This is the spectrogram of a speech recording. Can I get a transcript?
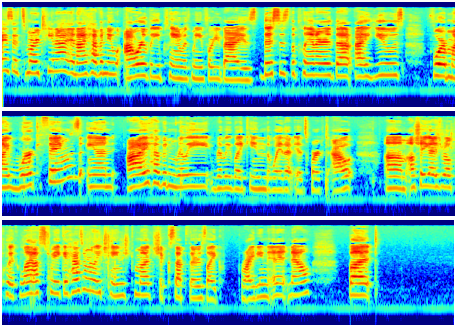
guys, it's Martina and I have a new hourly plan with me for you guys. This is the planner that I use for my work things and I have been really, really liking the way that it's worked out. Um, I'll show you guys real quick. Last week, it hasn't really changed much except there's like writing in it now, but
